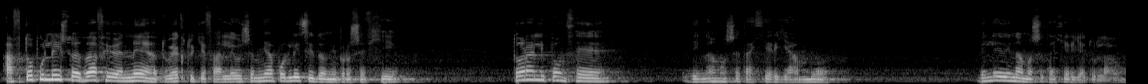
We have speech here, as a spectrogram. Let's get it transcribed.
αυτό που λέει στο εδάφιο 9 του έκτου κεφαλαίου σε μια πολύ σύντομη προσευχή Τώρα λοιπόν Θεέ, δυνάμωσε τα χέρια μου. Δεν λέει δυνάμωσε τα χέρια του λαού.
